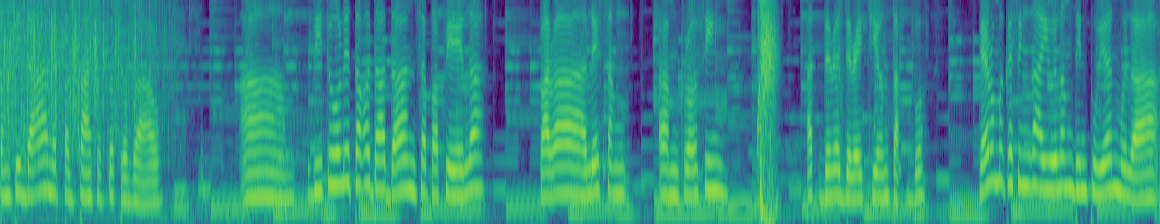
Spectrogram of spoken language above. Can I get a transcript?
pang-tindahan at pagpasok sa trabaho. Um, dito ulit ako dadaan sa papela para less ang um, crossing at dire-diretso yung takbo. Pero magkasing layo lang din po yan mula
